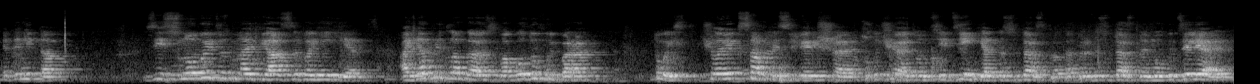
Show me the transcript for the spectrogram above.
это не так. Здесь снова идет навязывание, а я предлагаю свободу выбора. То есть человек сам для себя решает, получает он те деньги от государства, которые государство ему выделяет,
